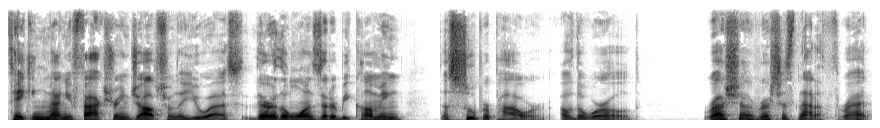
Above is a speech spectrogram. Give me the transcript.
taking manufacturing jobs from the US. They're the ones that are becoming the superpower of the world. Russia, Russia's not a threat.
